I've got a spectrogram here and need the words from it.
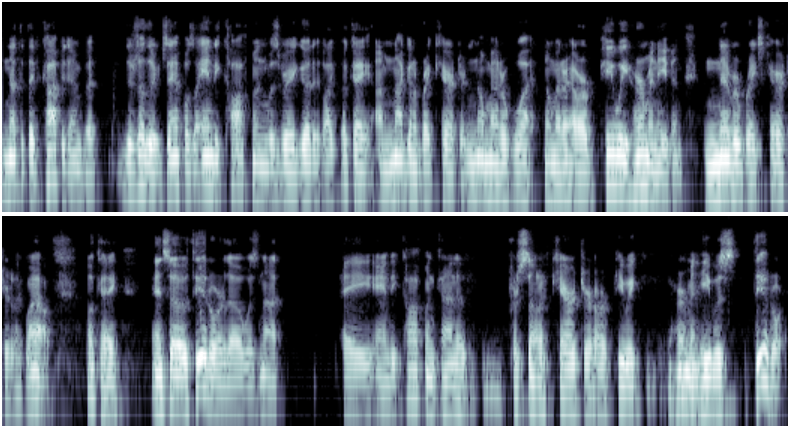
not that they've copied him, but there's other examples. Andy Kaufman was very good at like, okay, I'm not going to break character no matter what, no matter, or Pee Wee Herman even never breaks character. Like, wow, okay. And so Theodore though was not a Andy Kaufman kind of persona character or Pee Wee Herman. He was Theodore.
